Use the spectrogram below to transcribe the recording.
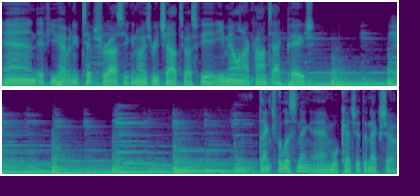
And if you have any tips for us, you can always reach out to us via email on our contact page. Thanks for listening, and we'll catch you at the next show.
